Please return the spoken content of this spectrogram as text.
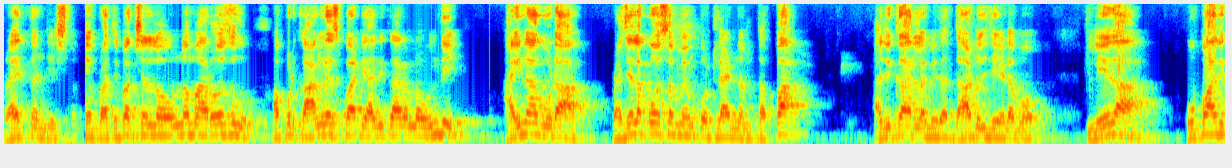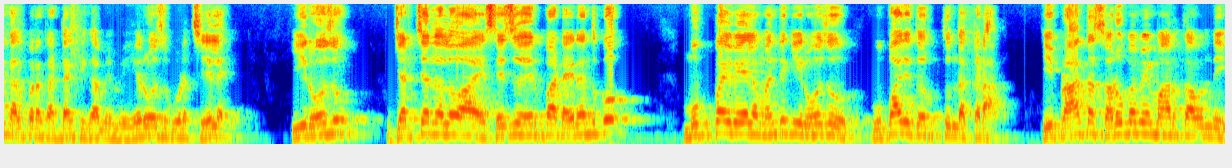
ప్రయత్నం చేసినాం. మేము ప్రతిపక్షంలో ఉన్నాం ఆ రోజు అప్పుడు కాంగ్రెస్ పార్టీ అధికారంలో ఉంది. అయినా కూడా ప్రజల కోసం మేము కొట్లాడినాం తప్ప అధికారుల మీద దాడులు చేయడమో లేదా ఉపాధి కల్పనకు అడ్డంకిగా మేము ఏ రోజు కూడా చేయలే. ఈరోజు జడ్చర్లలో ఆ సెజ్ ఏర్పాటు అయినందుకు ముప్పై వేల మందికి ఈరోజు ఉపాధి దొరుకుతుంది అక్కడ. ఈ ప్రాంత స్వరూపమే మారుతూ ఉంది.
